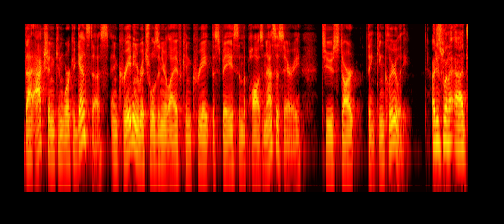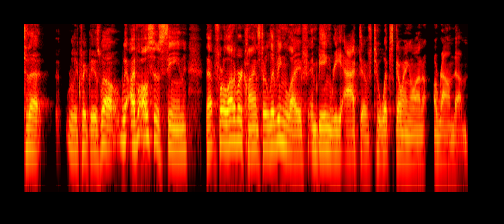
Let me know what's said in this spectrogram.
that action can work against us. And creating rituals in your life can create the space and the pause necessary to start thinking clearly. I just want to add to that really quickly as well. I've also seen that for a lot of our clients, they're living life and being reactive to what's going on around them.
